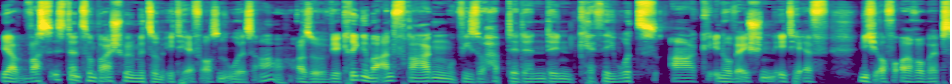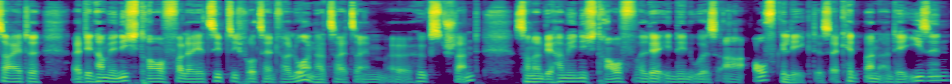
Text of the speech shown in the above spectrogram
Ja, was ist denn zum Beispiel mit so einem ETF aus den USA? Also wir kriegen immer Anfragen, wieso habt ihr denn den Cathy Woods ARC Innovation ETF nicht auf eurer Webseite? Äh, den haben wir nicht drauf, weil er jetzt 70 Prozent verloren hat seit seinem äh, Höchststand, sondern wir haben ihn nicht drauf, weil der in den USA aufgelegt ist. Erkennt man an der ISIN,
